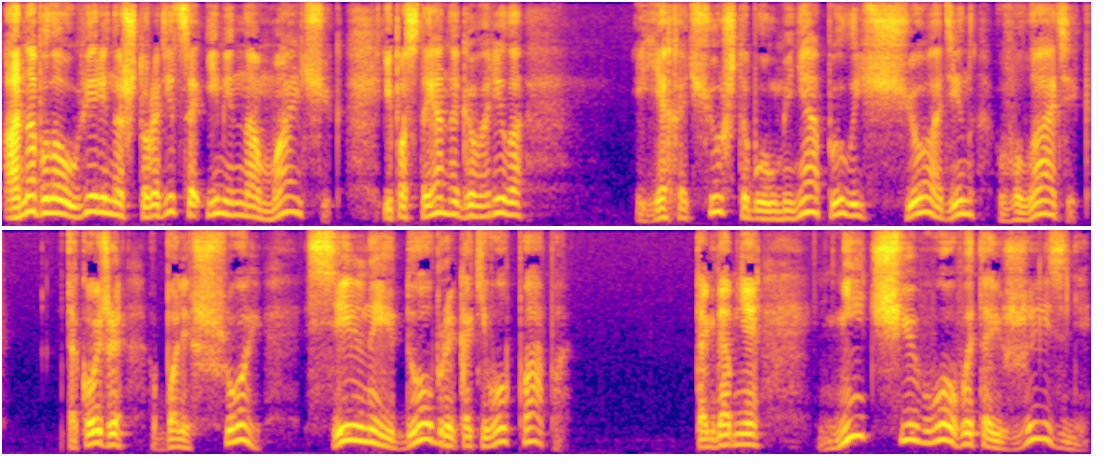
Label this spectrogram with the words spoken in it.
Она была уверена, что родится именно мальчик, и постоянно говорила «Я хочу, чтобы у меня был еще один Владик, такой же большой, сильный и добрый, как его папа. Тогда мне ничего в этой жизни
